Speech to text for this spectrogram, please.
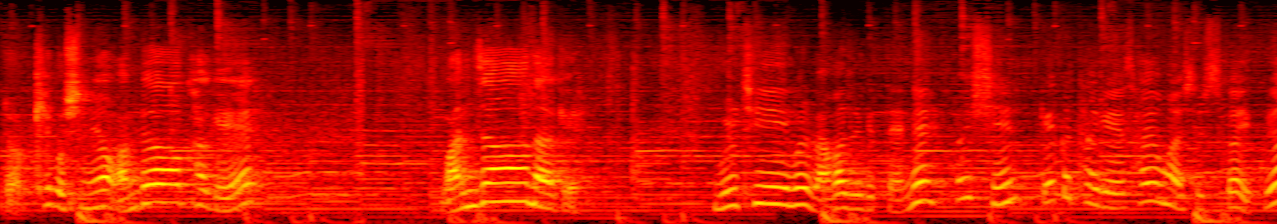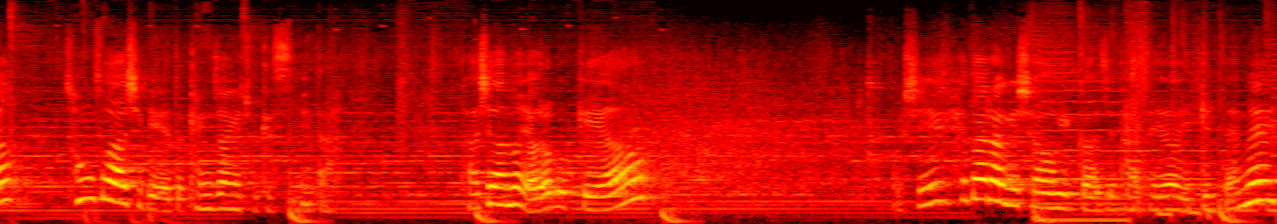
이렇게 보시면 완벽하게 완전하게 물팀을 막아주기 때문에 훨씬 깨끗하게 사용하실 수가 있고요. 청소하시기에도 굉장히 좋겠습니다. 다시 한번 열어볼게요. 역시 해바라기 샤워기까지 다 되어 있기 때문에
